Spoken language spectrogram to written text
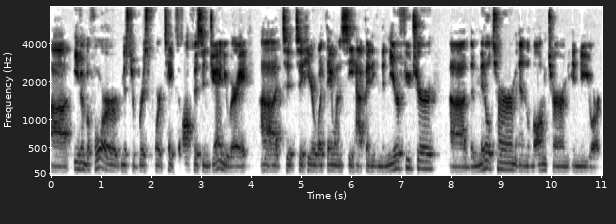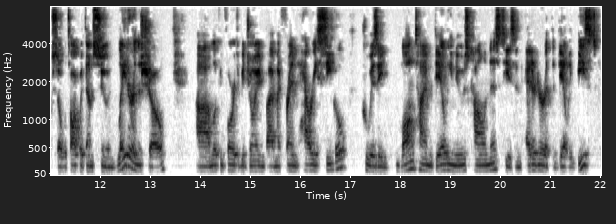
uh, even before Mr. Brisport takes office in January uh, to, to hear what they want to see happen in the near future, uh, the middle term, and the long term in New York. So we'll talk with them soon. Later in the show, uh, I'm looking forward to be joined by my friend Harry Siegel who is a longtime daily news columnist. He's an editor at the Daily Beast,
